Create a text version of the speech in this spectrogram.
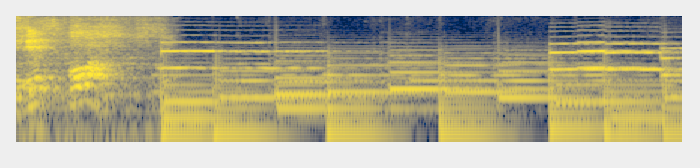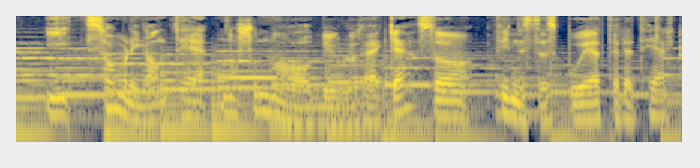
Rett på! I samlingene til Nasjonalbiblioteket så finnes det spor etter et helt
